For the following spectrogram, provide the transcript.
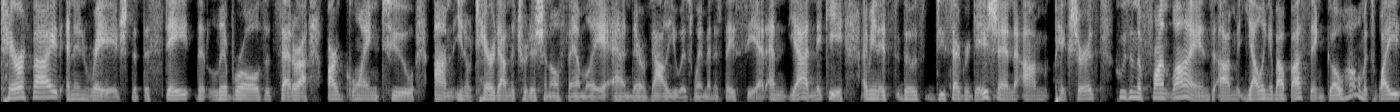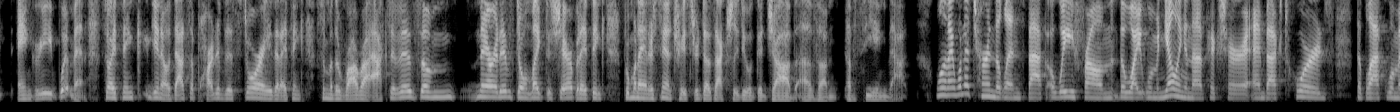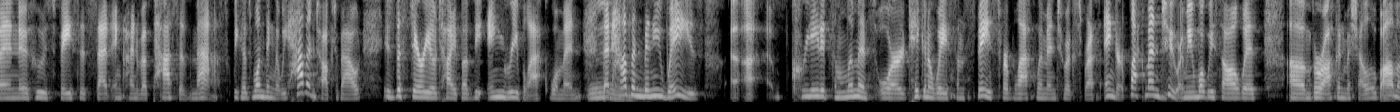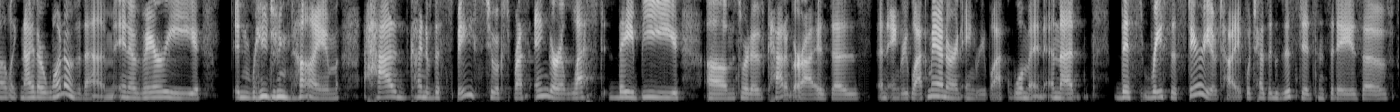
terrified and enraged that the state, that liberals, etc., are going to, um, you know, tear down the traditional family and their value as women as they see it. And yeah, Nikki, I mean, it's those desegregation, um, pictures. Who's in the front lines, um, yelling about busing? Go home. It's white angry women. So I think, you know, that's a part of this story that I think some of the rah rah activism narratives don't like to share. But I think from what I understand, Traister does actually do a good job of, um, of seeing that. Well, and I want to turn the lens back away from the white woman yelling in that picture and back towards the black woman whose face is set in kind of a passive mask. Because one thing that we haven't talked about is the stereotype of the angry black woman mm. that has in many ways uh, created some limits or taken away some space for black women to express anger. Black men too. I mean, what we saw with um, Barack and Michelle Obama, like neither one of them in a very enraging time had kind of the space to express anger lest they be um, sort of categorized as an angry black man or an angry black woman and that this racist stereotype which has existed since the days of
